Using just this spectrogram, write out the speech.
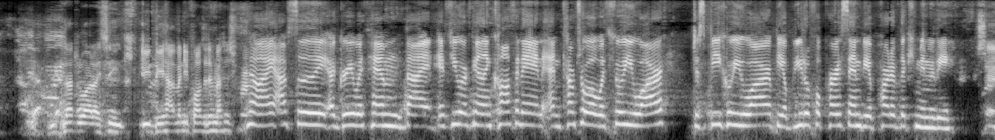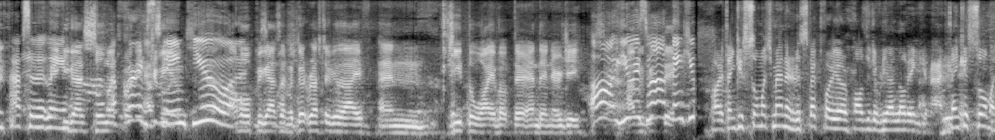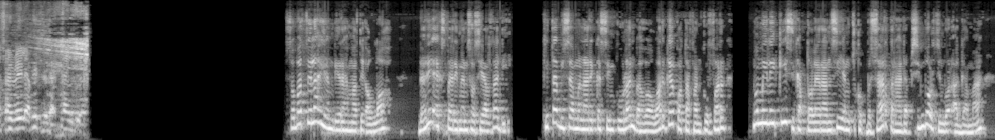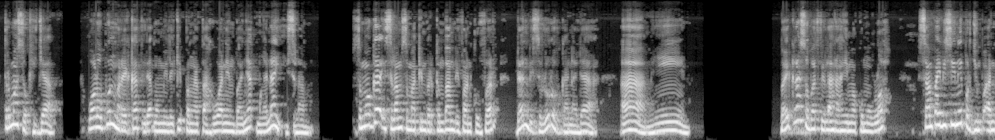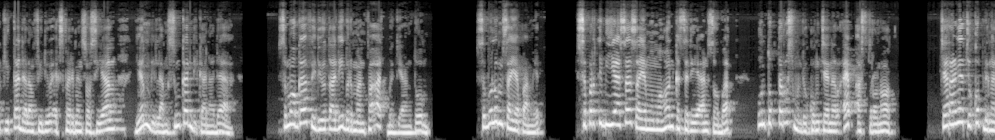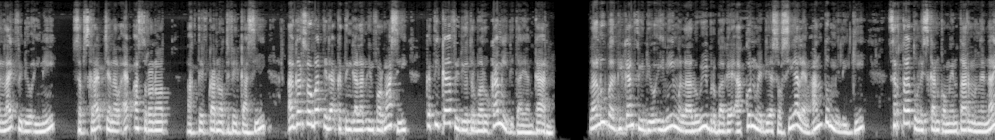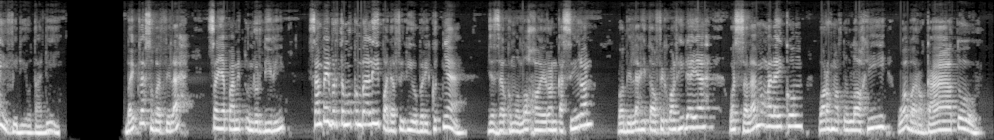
That's what I think. Do, do you have any positive message for No, I absolutely agree with him that if you are feeling confident and comfortable with who you are, just be who you are, be a beautiful person, be a part of the community. Absolutely. Thank you guys so much. Of course, thank you. I hope you guys have a good rest of your life and keep the vibe up there and the energy. Oh, you Have as well. day. Thank you. All right, thank you so much, man, and respect for your positivity. I love it. Thank you so much. I really appreciate it. Thank you. Sobat Filah yang dirahmati Allah, dari eksperimen sosial tadi, kita bisa menarik kesimpulan bahwa warga kota Vancouver memiliki sikap toleransi yang cukup besar terhadap simbol-simbol agama, termasuk hijab, walaupun mereka tidak memiliki pengetahuan yang banyak mengenai Islam. Semoga Islam semakin berkembang di Vancouver dan di seluruh Kanada. Amin. Baiklah Sobat Filah Rahimakumullah, sampai di sini perjumpaan kita dalam video eksperimen sosial yang dilangsungkan di Kanada. Semoga video tadi bermanfaat bagi Antum. Sebelum saya pamit, seperti biasa saya memohon kesediaan Sobat untuk terus mendukung channel App Astronaut. Caranya cukup dengan like video ini, subscribe channel App Astronaut, aktifkan notifikasi agar Sobat tidak ketinggalan informasi ketika video terbaru kami ditayangkan. Lalu bagikan video ini melalui berbagai akun media sosial yang Antum miliki, serta tuliskan komentar mengenai video tadi. Baiklah Sobat Filah, saya pamit undur diri. Sampai bertemu kembali pada video berikutnya. Jazakumullah khairan kasiran. Wabillahi taufiq wal hidayah. Wassalamualaikum warahmatullahi wabarakatuh.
